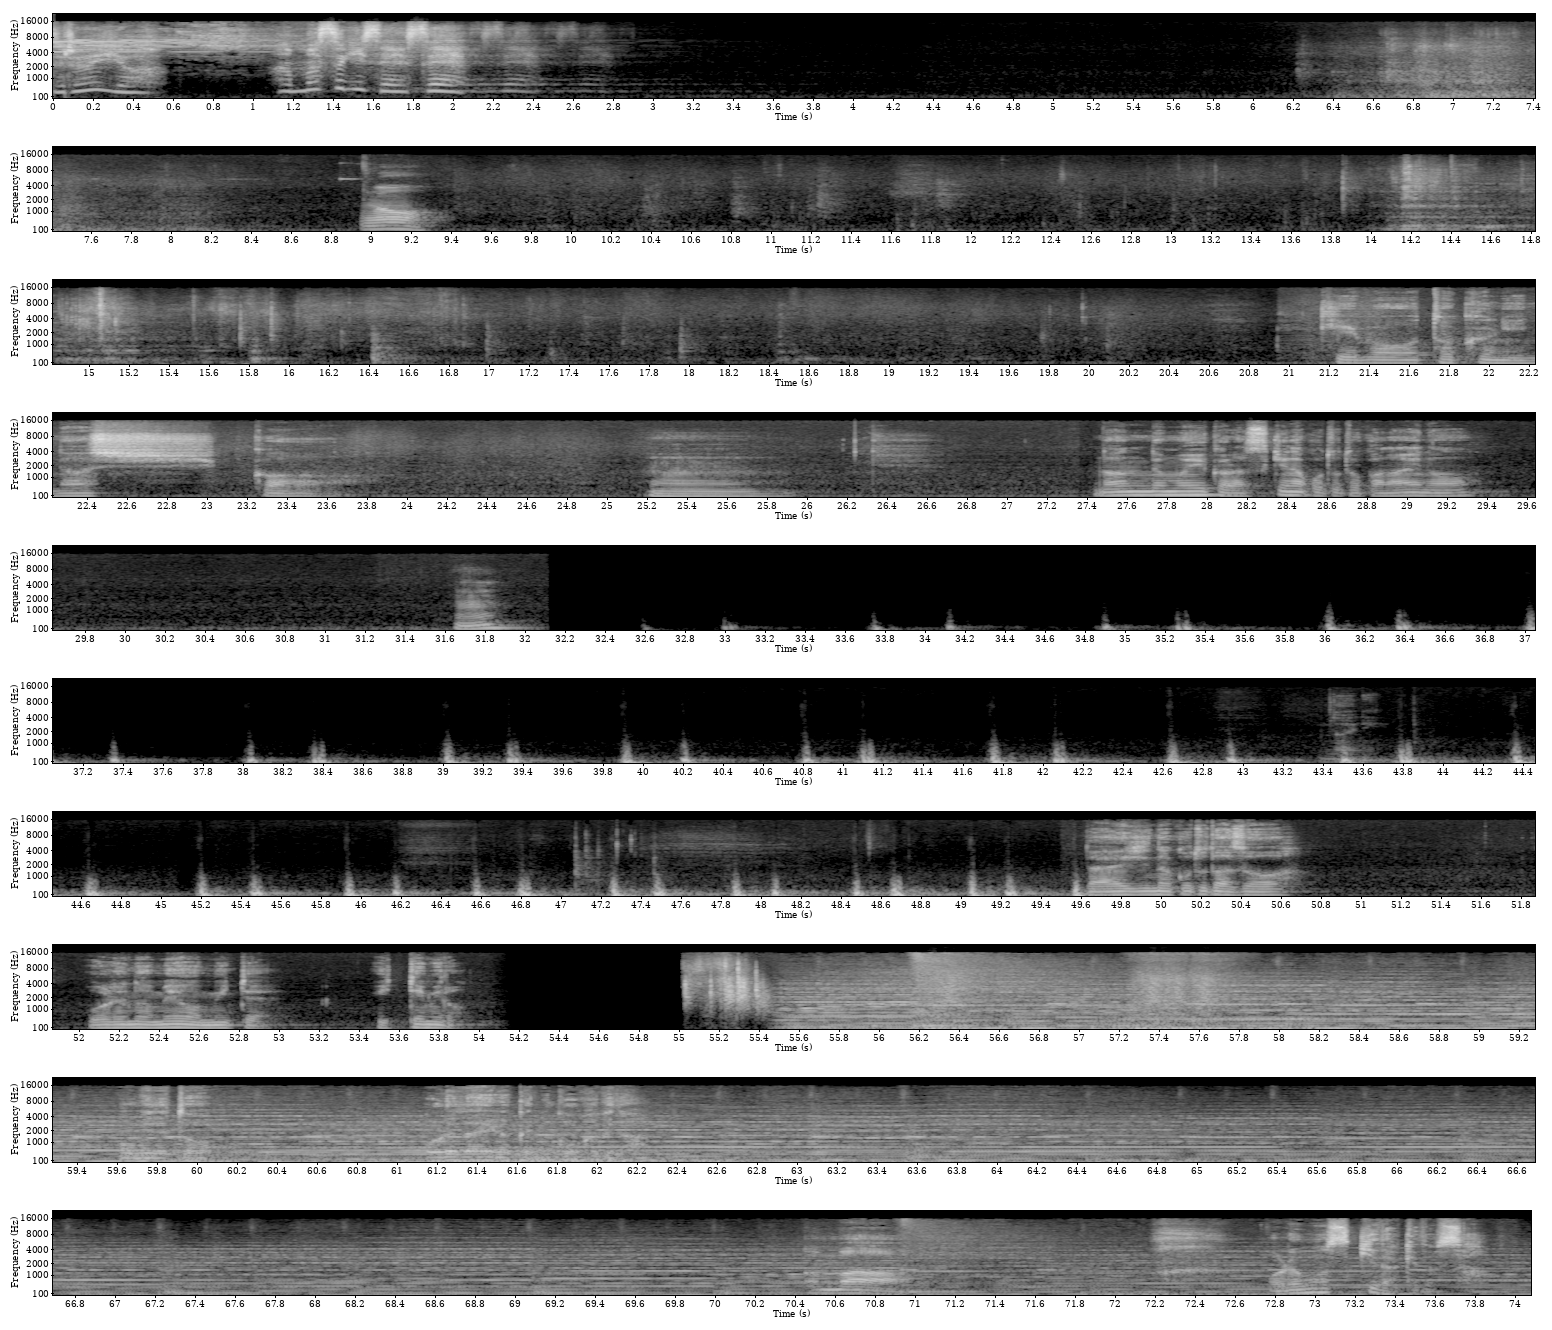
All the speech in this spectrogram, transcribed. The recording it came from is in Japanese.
ずるいよ。天杉先生。おう。希望特になしか。うん。何でもいいから好きなこととかないの？ん？何？大事なことだぞ。俺の目を見て言ってみろ。おめでとう。俺大学に合格だ。まあ 俺も好きだけどさ。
